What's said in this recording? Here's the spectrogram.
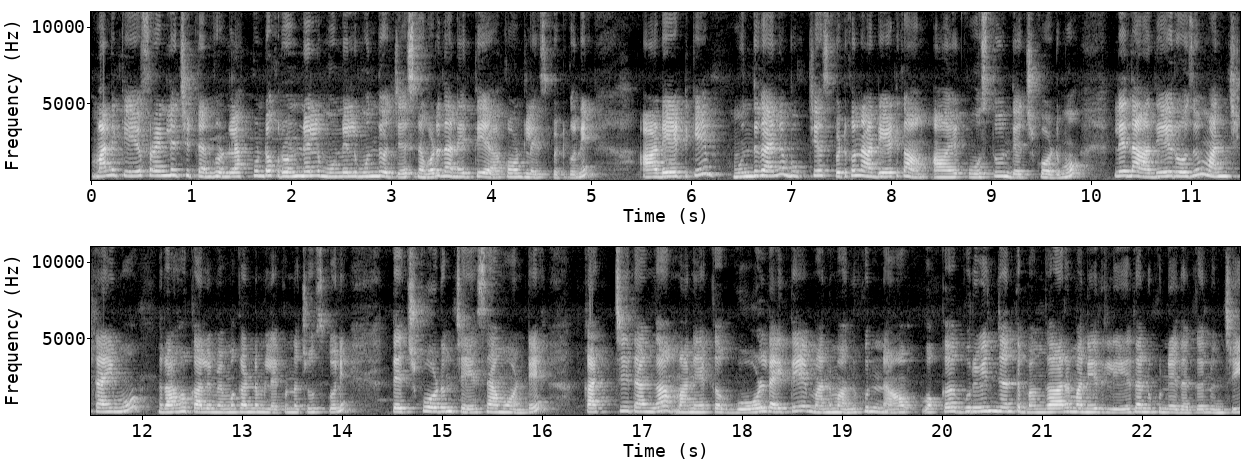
మనకి ఫ్రెండ్లీ చిట్ అనుకోండి లేకుంటే ఒక రెండు నెలలు మూడు నెలలు ముందు వచ్చేసినా కూడా దాన్ని ఎత్తి అకౌంట్లో వేసి పెట్టుకొని ఆ డేట్కి ముందుగానే బుక్ చేసి పెట్టుకొని ఆ డేట్కి ఆ- ఆ యొక్క వస్తువుని తెచ్చుకోవడము లేదా అదే రోజు మంచి టైము రాహుకాలం ఎమ్మగండం లేకుండా చూసుకొని తెచ్చుకోవడం చేశాము అంటే ఖచ్చితంగా మన యొక్క గోల్డ్ అయితే మనం అనుకున్న ఒక గురువింజంత బంగారం అనేది లేదనుకునే దగ్గర నుంచి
